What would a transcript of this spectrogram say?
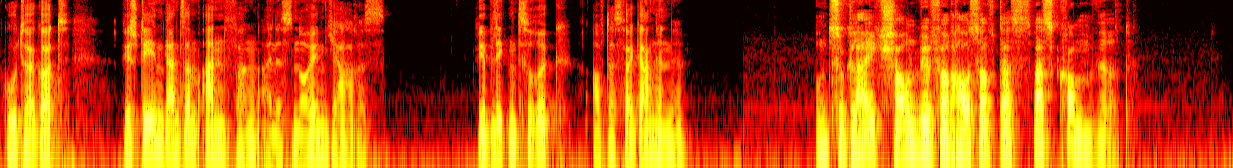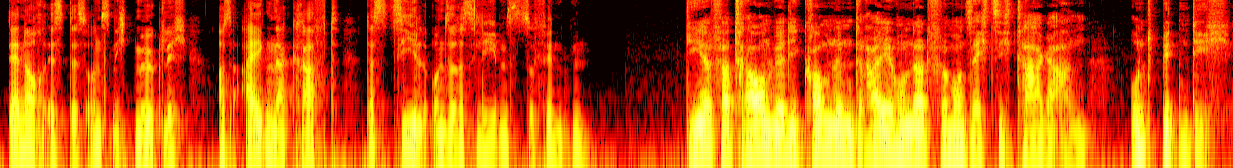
Guter Gott, wir stehen ganz am Anfang eines neuen Jahres. Wir blicken zurück auf das Vergangene und zugleich schauen wir voraus auf das, was kommen wird. Dennoch ist es uns nicht möglich, aus eigener Kraft das Ziel unseres Lebens zu finden. Dir vertrauen wir die kommenden 365 Tage an und bitten dich.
